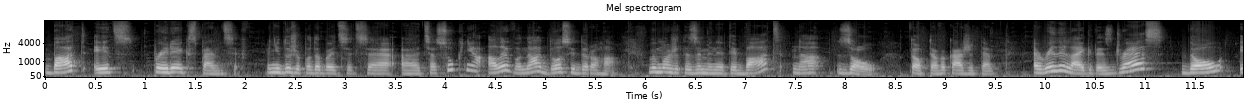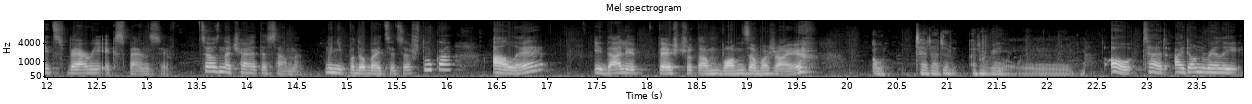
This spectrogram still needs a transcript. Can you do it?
but it's pretty expensive. Мені дуже подобається ця, е, ця сукня, але вона досить дорога. Ви можете замінити but на though. Тобто ви кажете I really like this dress, though it's very expensive. Це означає те саме. Мені подобається ця штука, але і далі те, що там вам заважає. Oh, Ted, I don't, I don't really. Oh, Ted, I don't really...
